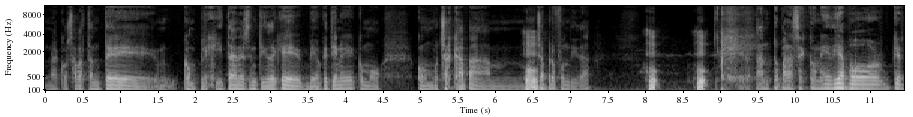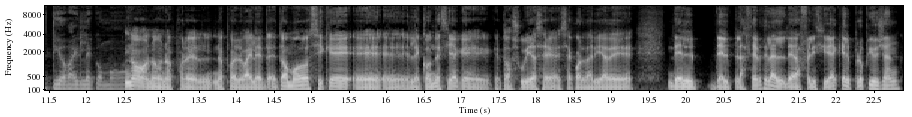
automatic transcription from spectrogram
una cosa bastante complejita en el sentido de que veo que tiene como, como muchas capas, mucha profundidad. Pero tanto para hacer comedia porque el tío baile como. No, no, no es por el, no es por el baile. De todos modos, sí que eh, eh Lecon decía que, toda su vida se, acordaría de, del, placer, de la, felicidad que el propio Jean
